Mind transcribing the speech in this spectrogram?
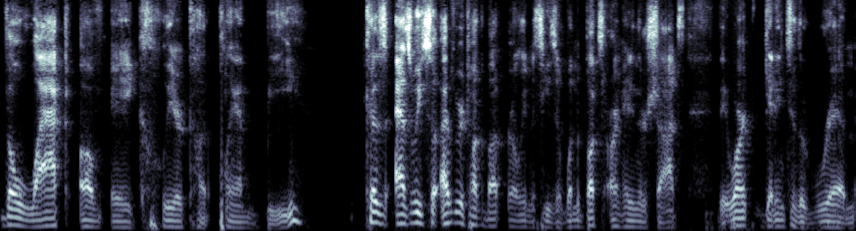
the lack of a clear cut plan B. Because as we saw, as we were talking about early in the season, when the Bucks aren't hitting their shots, they weren't getting to the rim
